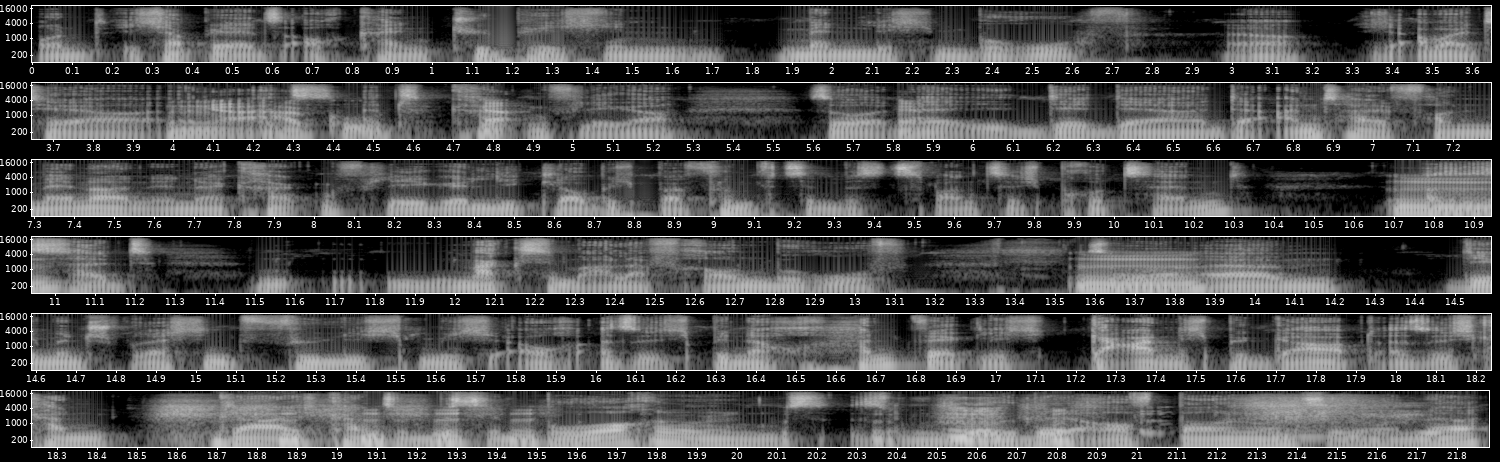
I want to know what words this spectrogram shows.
Und ich habe ja jetzt auch keinen typischen männlichen Beruf. Ja, ich arbeite ja, Ja, als, gut. als Krankenpfleger. So, Ja. äh, der, der, der Anteil von Männern in der Krankenpflege liegt, glaube ich, bei 15 bis 20 Prozent. Also es ist halt ein maximaler Frauenberuf. So, Mhm. ähm, dementsprechend fühle ich mich auch, also ich bin auch handwerklich gar nicht begabt. Also ich kann, klar, ich kann so ein bisschen bohren und so Möbel aufbauen und so, ne?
